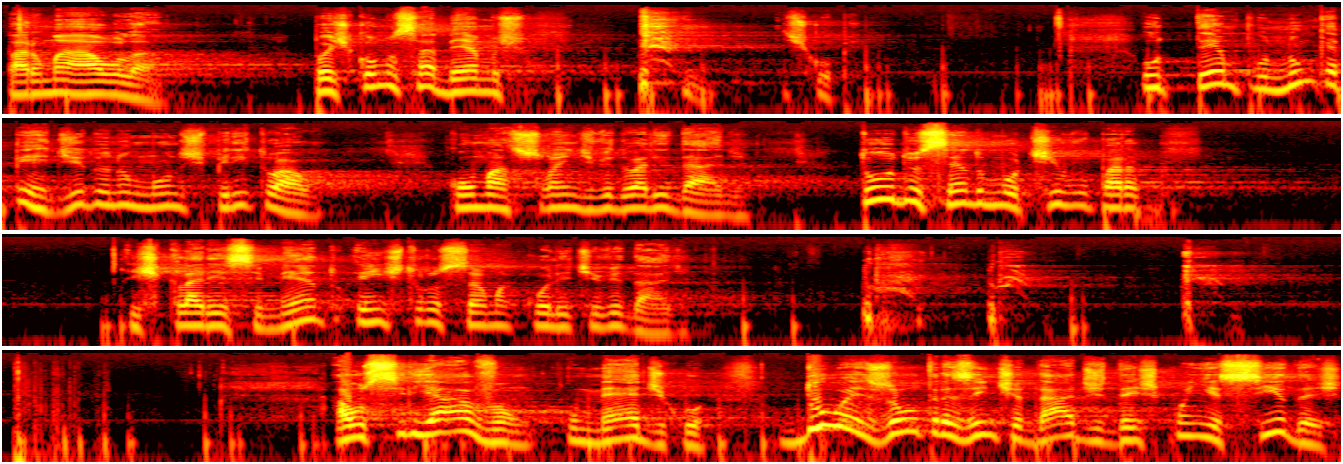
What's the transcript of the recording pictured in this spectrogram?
para uma aula, pois como sabemos, desculpe, o tempo nunca é perdido no mundo espiritual, com uma só individualidade, tudo sendo motivo para esclarecimento e instrução à coletividade. Auxiliavam o médico duas outras entidades desconhecidas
